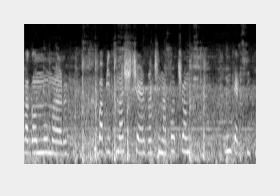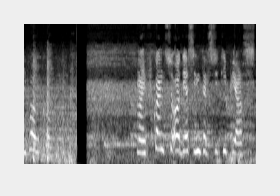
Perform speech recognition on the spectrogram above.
Wagon numer chyba 15 zaczyna pociąg Intercity Volco. No i w końcu odjazd Intercity Piast.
